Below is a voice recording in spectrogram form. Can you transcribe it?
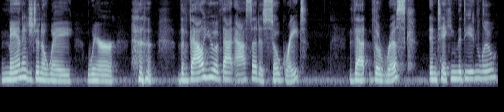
managed in a way where the value of that asset is so great that the risk in taking the deed in lieu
